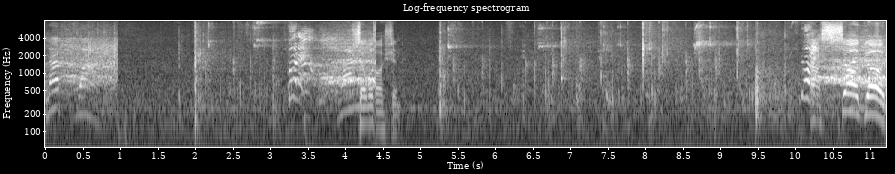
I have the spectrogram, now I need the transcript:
Left one. One. Motion. That's so good.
